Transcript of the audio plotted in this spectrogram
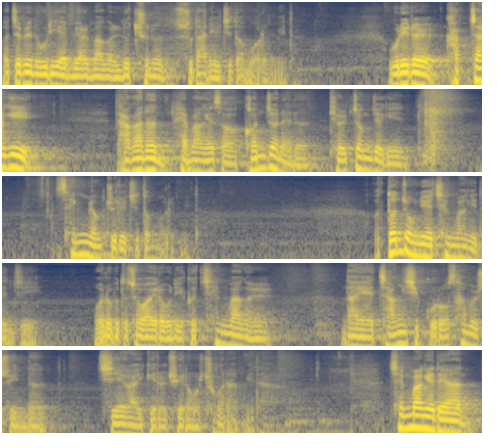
어쩌면 우리의 멸망을 늦추는 수단일지도 모릅니다. 우리를 갑자기 당하는 패망에서 건져내는 결정적인 생명줄일지도 모릅니다. 어떤 종류의 책망이든지 오늘부터 저와 여러분이 그 책망을 나의 장식구로 삼을 수 있는 지혜가 있기를 주의 이름으로 축원합니다. 책망에 대한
